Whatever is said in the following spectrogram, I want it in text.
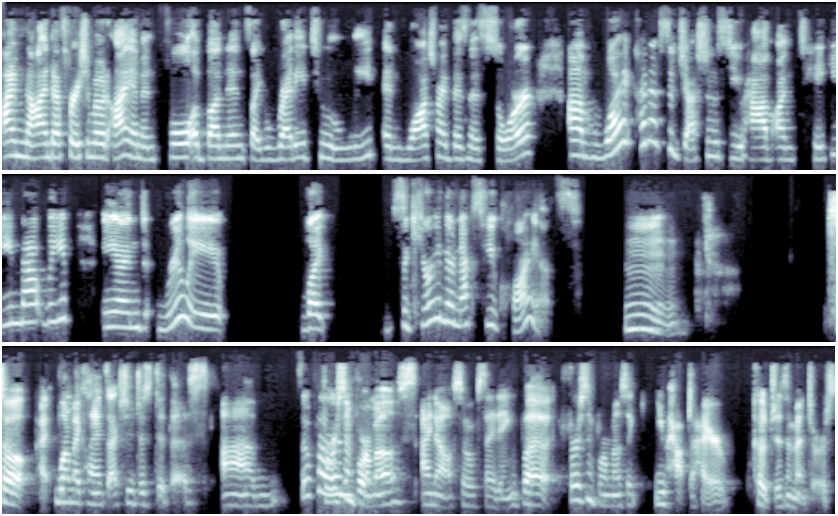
I'm not in desperation mode. I am in full abundance, like ready to leap and watch my business soar. Um, what kind of suggestions do you have on taking that leap and really like securing their next few clients? Hmm so I, one of my clients actually just did this. Um, so fun. first and foremost, I know, so exciting. But first and foremost, like you have to hire coaches and mentors.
